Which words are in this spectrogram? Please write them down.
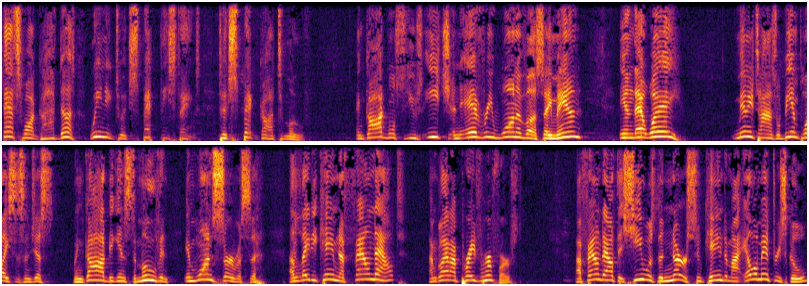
That's what God does. We need to expect these things, to expect God to move. And God wants to use each and every one of us, amen, in that way. Many times we'll be in places and just when God begins to move in, in one service, uh, a lady came and I found out, I'm glad I prayed for her first. I found out that she was the nurse who came to my elementary school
